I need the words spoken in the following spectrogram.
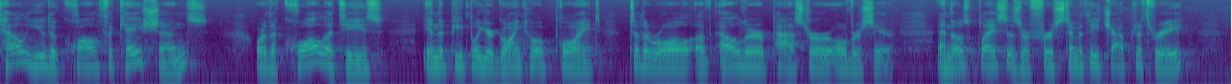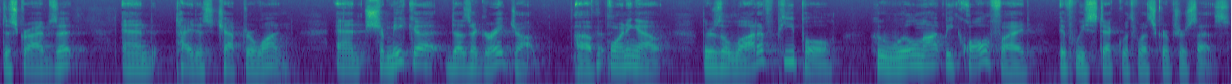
tell you the qualifications or the qualities in the people you're going to appoint to the role of elder, pastor, or overseer. And those places are 1 Timothy chapter 3 describes it, and Titus chapter 1. And Shemeka does a great job of pointing out there's a lot of people who will not be qualified if we stick with what Scripture says.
